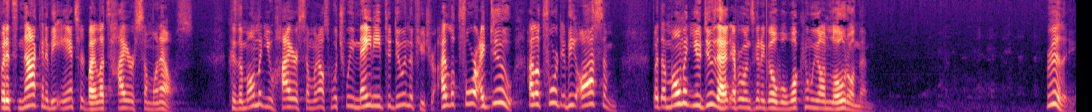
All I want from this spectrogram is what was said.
but it's not going to be answered by let's hire someone else. Because the moment you hire someone else, which we may need to do in the future, I look forward, I do. I look forward to. Be awesome. But the moment you do that, everyone's going to go, well, what can we unload on them? Really.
